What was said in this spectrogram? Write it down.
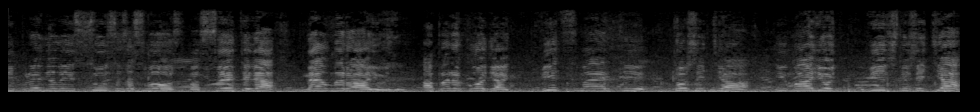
і прийняли Ісуса за свого Спасителя, не вмирають, а переходять від смерті до життя і мають вічне життя.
